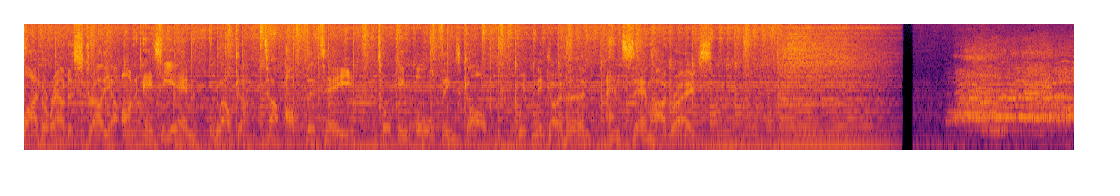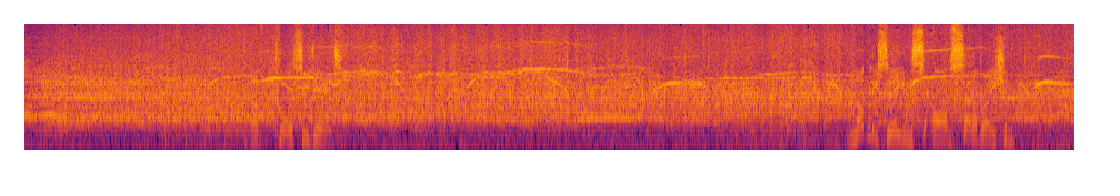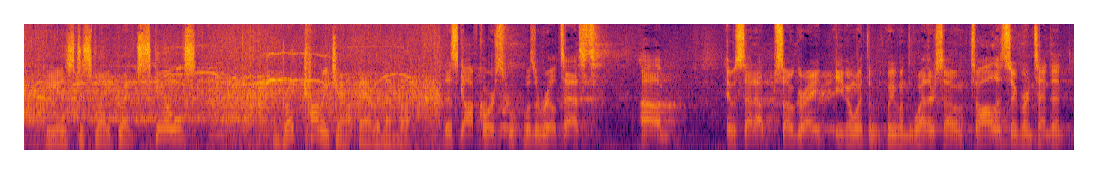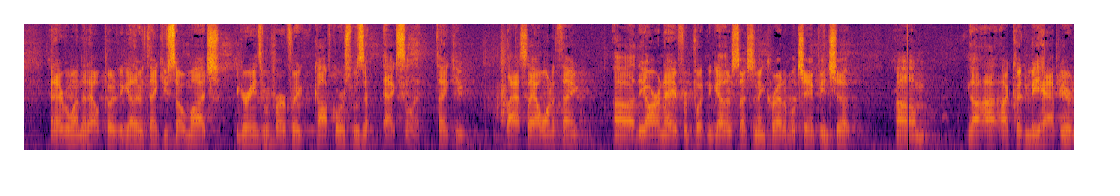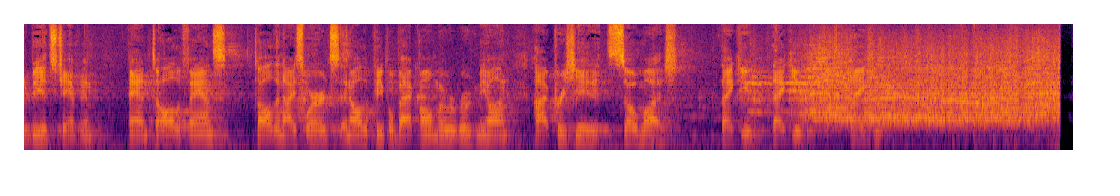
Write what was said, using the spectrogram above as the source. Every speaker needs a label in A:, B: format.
A: Live around Australia on SEN, welcome to Off the Tee, talking all things golf with Nick O'Hearn and Sam Hargraves.
B: Of course he did. Lovely scenes of celebration. He has displayed great skills and great courage out there, remember.
C: This golf course was a real test. Um, it was set up so great, even with the we went the weather. So to all the superintendent and everyone that helped put it together, thank you so much. The greens were perfect. Golf course was excellent. Thank you. Lastly, I want to thank uh, the R&A for putting together such an incredible championship. Um, I, I couldn't be happier to be its champion. And to all the fans, to all the nice words, and all the people back home who were rooting me on, I appreciate it so much. Thank you. Thank you. Thank you.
